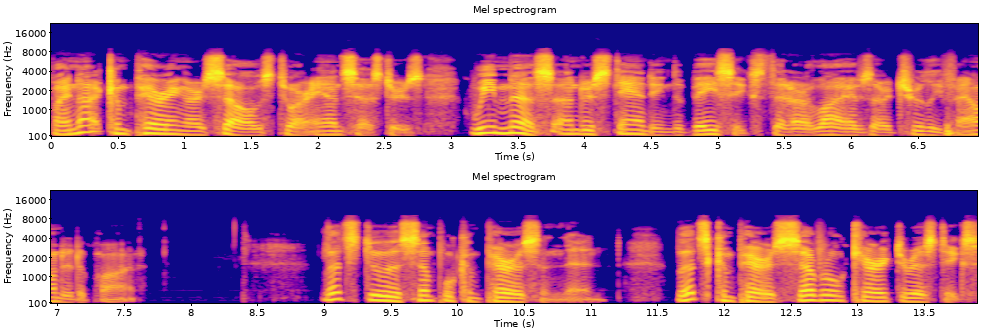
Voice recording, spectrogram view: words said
By not comparing ourselves to our ancestors, we miss understanding the basics that our lives are truly founded upon. Let's do a simple comparison then. Let's compare several characteristics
